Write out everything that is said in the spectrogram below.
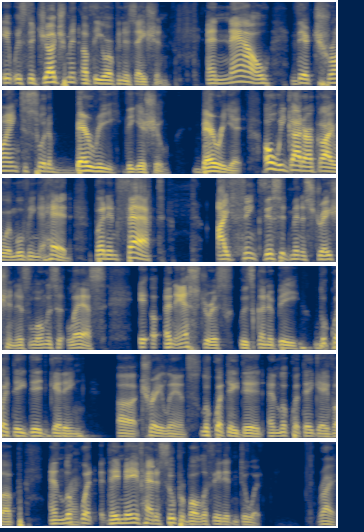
It was the judgment of the organization. And now they're trying to sort of bury the issue, bury it. Oh, we got our guy, we're moving ahead. But in fact, I think this administration, as long as it lasts, it, uh, an asterisk is going to be look what they did getting uh, Trey Lance. Look what they did, and look what they gave up, and look Right. what they may have had a Super Bowl if they didn't do it. Right.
